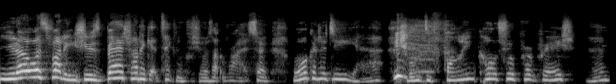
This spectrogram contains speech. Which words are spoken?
You know what's funny? She was bare trying to get technical. She was like, right, so what we're going to do, yeah, we'll define cultural appropriation and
